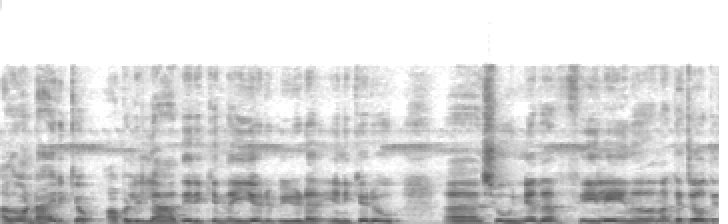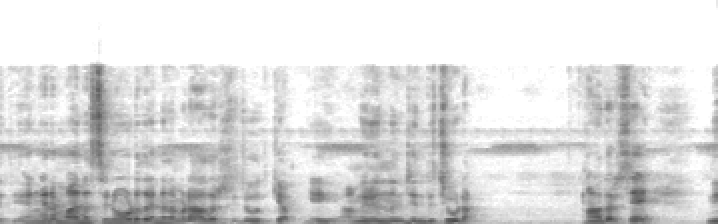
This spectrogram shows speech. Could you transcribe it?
അതുകൊണ്ടായിരിക്കോ അവളില്ലാതിരിക്കുന്ന ഈ ഒരു വീട് എനിക്കൊരു ശൂന്യത ഫീൽ ചെയ്യുന്നത്? എന്നൊക്കെ ചോദി എങ്ങനെ മനസ്സിനോട് തന്നെ നമ്മുടെ ആദർശം ചോദിക്കാം. ഏയ് അങ്ങനെയൊന്നും ചിന്തിച്ചുകൂടാ. ആദർശേ നീ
